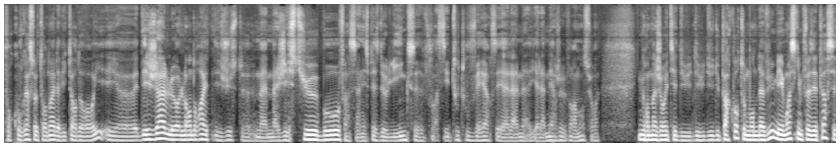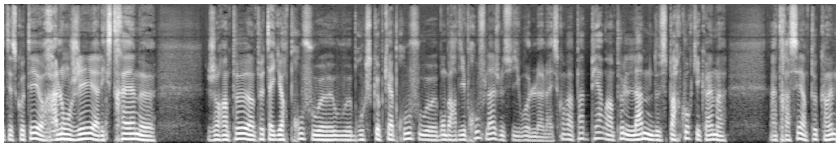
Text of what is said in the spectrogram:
pour couvrir ce tournoi et la victoire de Rory. Et euh, déjà, le- l'endroit était juste euh, ma- majestueux, beau. Enfin, c'est un espèce de euh, enfin, c'est tout ouvert. Il y a la mer vraiment sur une grande majorité du, parcours. Tout le monde l'a vu. Mais moi, ce qui me faisait peur, c'était ce côté euh, rallongé à l'extrême. euh, genre un peu un peu Tiger Proof ou, euh, Brooks Kopka Proof ou euh, Bombardier Proof là je me suis dit oh est-ce qu'on va pas perdre un peu l'âme de ce parcours qui est quand même un, tracé un peu quand même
